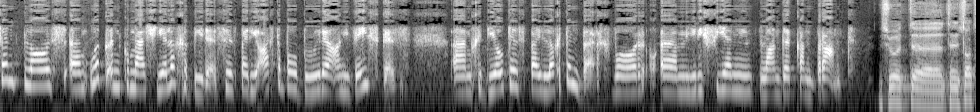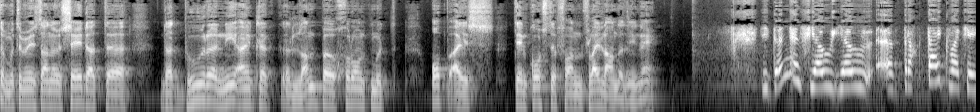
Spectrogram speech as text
vind plaas um, ook in kommersiële gebiede soos by die aardappelboere aan die Weskus. Um, gedeeltes by Lichtenburg waar um, hierdie veenlande kan brand. So het, uh, ten slotte moet mense dan nou sê dat uh, dat boere nie eintlik landbougrond moet opeis ten koste van vlei lande nie, né? Nee. Die ding is jou jou uh, praktyk wat jy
